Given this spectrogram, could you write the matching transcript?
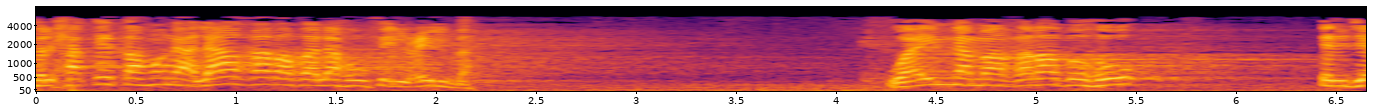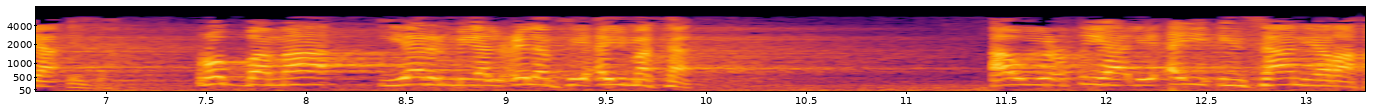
في الحقيقة هنا لا غرض له في العلبة وإنما غرضه الجائزة. ربما يرمي العلب في أي مكان أو يعطيها لأي إنسان يراه.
